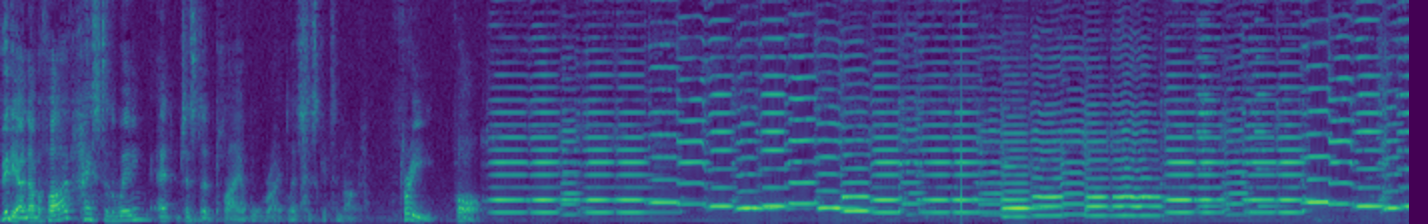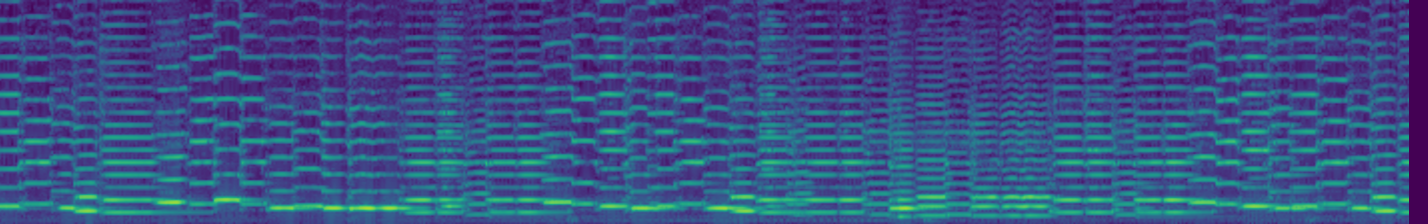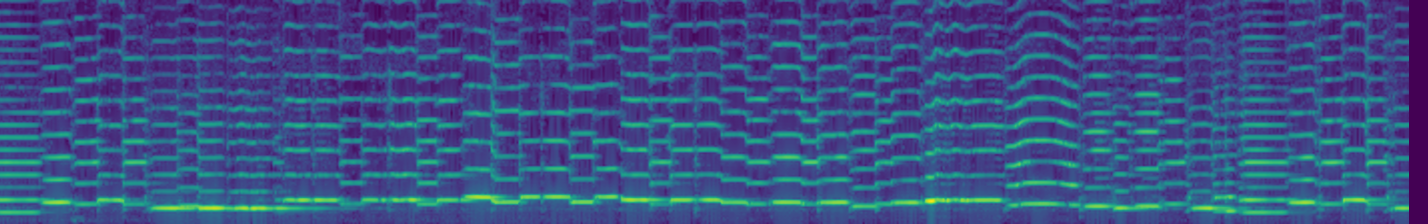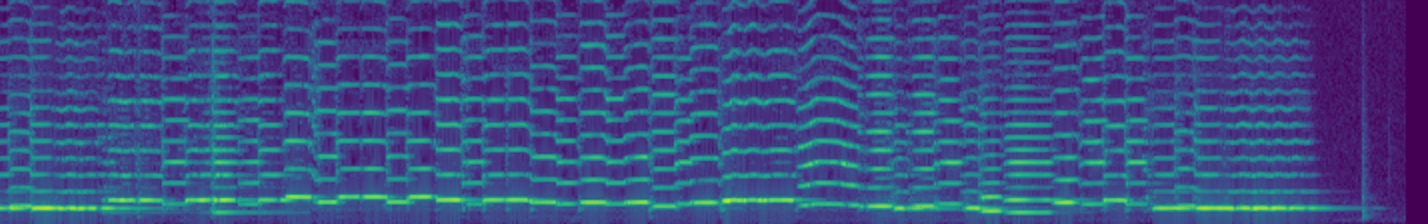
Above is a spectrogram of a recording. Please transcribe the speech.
Video number five, Haste to the Wedding, at just a playable rate. Let's just get to know it. Three, four.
